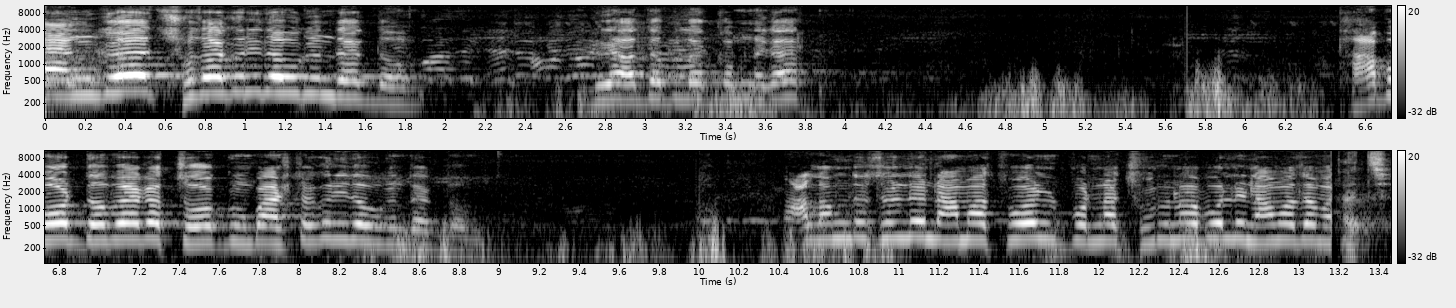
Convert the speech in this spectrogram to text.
ল্যাঙ্গুয়েজ সোজা করে দেবো কিন্তু একদম। বিয়াদব লোক কম নাগাদ দেবো একটা চোখ বাসটা করে দেবো কিন্তু একদম। আলমদে শুনলে নামাজ পড়ল পড় না ছুরু না বললে নামাজ আমার আচ্ছা।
